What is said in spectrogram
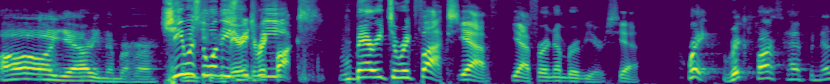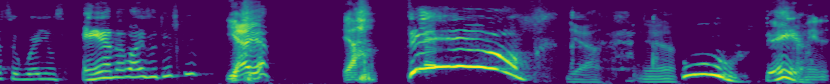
Oh yeah, I remember her. she was the one that used Married to Rick be Fox. Married to Rick Fox. Yeah, yeah, for a number of years. Yeah, Wait, Rick Fox had Vanessa Williams and Eliza Dushku? yeah, yeah, yeah. Damn! yeah, yeah. Ooh, damn. I mean,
